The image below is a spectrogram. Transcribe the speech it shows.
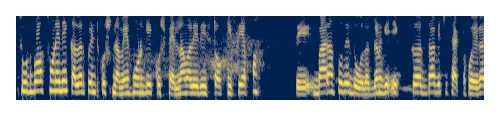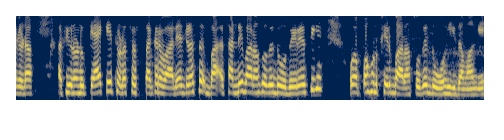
ਸੂਟ ਬਹੁਤ ਸੋਹਣੇ ਨੇ ਕਲਰ ਪ੍ਰਿੰਟ ਕੁਝ ਨਵੇਂ ਹੋਣਗੇ ਕੁਝ ਪਹਿਲਾਂ ਵਾਲੇ ਰੀਸਟਾਕ ਕੀਤੇ ਆਪਾਂ ਤੇ 1200 ਦੇ ਦੋ ਲੱਗਣਗੇ, ਇੱਕ ਅੱਧਾ ਵਿੱਚ ਸੈੱਟ ਹੋਏਗਾ ਜਿਹੜਾ ਅਸੀਂ ਉਹਨਾਂ ਨੂੰ ਕਹਿ ਕੇ ਥੋੜਾ ਸਸਤਾ ਕਰਵਾ ਲਿਆ ਜਿਹੜਾ ਸ- ਬਾ- 1250 ਦੇ ਦੋ ਦੇ ਰਹੇ ਸੀਗੇ, ਉਹ ਆਪਾਂ ਹੁਣ ਫਿਰ 1200 ਦੇ ਦੋ ਹੀ ਦਵਾਂਗੇ,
